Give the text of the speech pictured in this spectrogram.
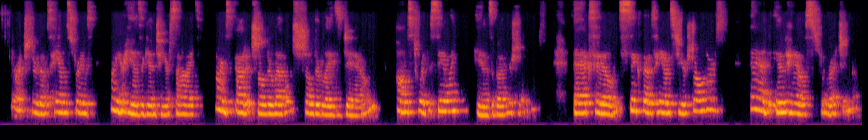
stretch through those hamstrings, bring your hands again to your sides, arms out at shoulder level, shoulder blades down, palms toward the ceiling, hands above your shoulders. Exhale, sink those hands to your shoulders, and inhale, stretching them.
